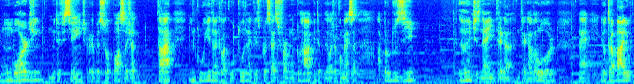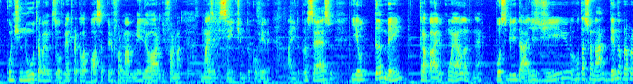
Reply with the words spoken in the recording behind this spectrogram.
um onboarding muito eficiente, para que a pessoa possa já estar tá incluída naquela cultura, naqueles processos de forma muito rápida, porque ela já começa a produzir antes, né, entregar, entregar valor. Né? Eu trabalho, continuo trabalhando em desenvolvimento para que ela possa performar melhor, de forma mais eficiente no decorrer aí do processo. E eu também trabalho com ela, né, possibilidades de rotacionar dentro da própria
